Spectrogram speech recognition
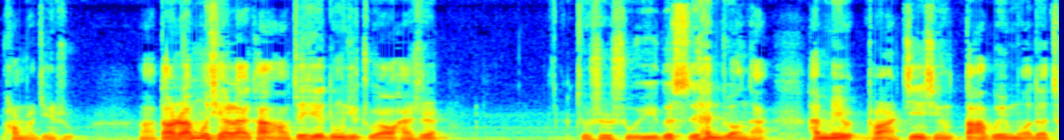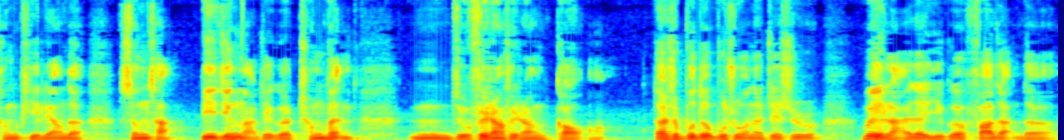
泡沫金属啊。当然，目前来看哈，这些东西主要还是 就是属于一个实验状态，还没法进行大规模的成批量的生产。毕竟啊，这个成本嗯就非常非常高啊。但是不得不说呢，这是未来的一个发展的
